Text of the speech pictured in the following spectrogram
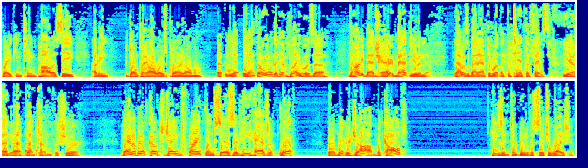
breaking team policy. I mean, don't they always play, Alma? Uh, yeah, yeah. The only one that didn't play was uh, the Honey Badger, yeah. Matthew, and yeah. that was about after what, like the tenth offense? Yeah, yeah, a bunch of them for sure. Vanderbilt coach James Franklin says that he hasn't left for a bigger job because he's in too good of a situation.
